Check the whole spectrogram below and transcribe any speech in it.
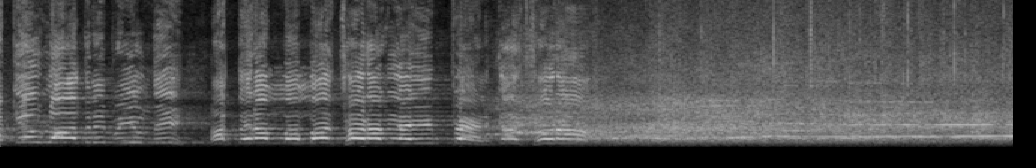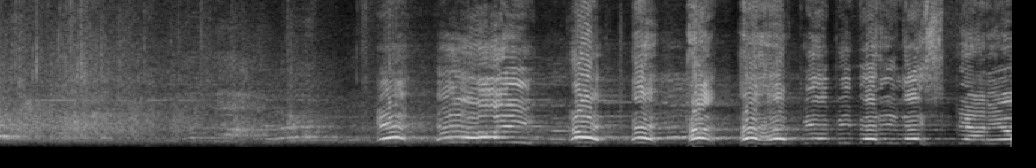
ਅੱਗੇ ਔਲਾਦ ਨਹੀਂ ਪਈ ਹੁੰਦੀ? ਆ ਤੇਰਾ ਮਾਮਾ ਸੋਰਾ ਵੀ ਆਈ ਭੈਣ ਕਾ ਸੋਰਾ ਏ ਏ ਓਏ ਏ ਏ ਹੈਪੀ ਹੈਪੀ ਵੈਰੀ ਨਾਈਸ ਪਿਆਰਿਓ।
